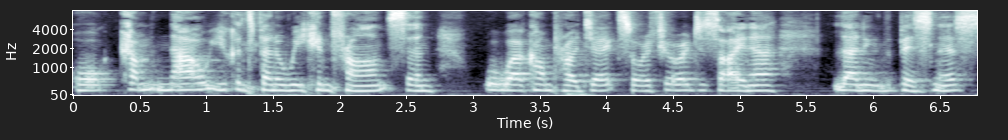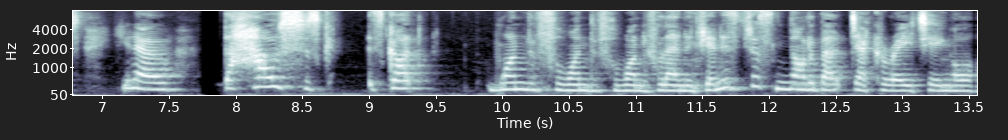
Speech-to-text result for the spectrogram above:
or come now. You can spend a week in France, and we'll work on projects. Or if you're a designer, learning the business, you know, the house has it's got wonderful, wonderful, wonderful energy. And it's just not about decorating or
